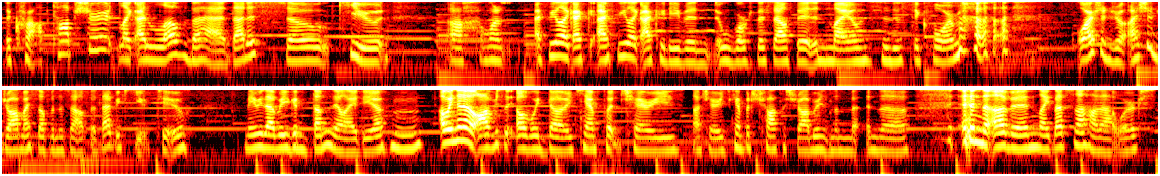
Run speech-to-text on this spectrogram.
the crop top shirt. Like, I love that. That is so cute. Uh, I want. I feel like I, I feel like I could even work this outfit in my own sadistic form. or I should draw. I should draw myself in this outfit. That'd be cute too. Maybe that'd be a good thumbnail idea. Hmm. Oh wait, no, no. Obviously, oh wait, no. You can't put cherries, not cherries. You can't put chocolate strawberries in the in the in the oven. Like that's not how that works.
